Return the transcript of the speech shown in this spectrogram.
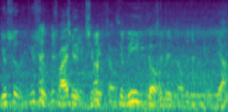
You should you should try the chivito. Chivito. Chivito. Yeah.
